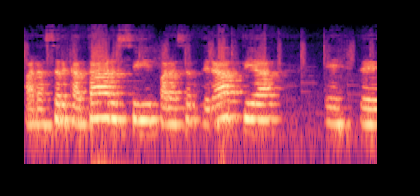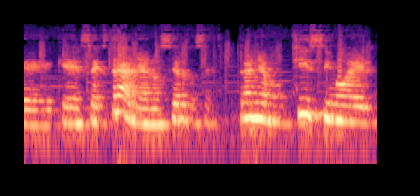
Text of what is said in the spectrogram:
hacer catarsis, para hacer terapia, este, que se extraña, ¿no es cierto? Se extraña muchísimo el,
